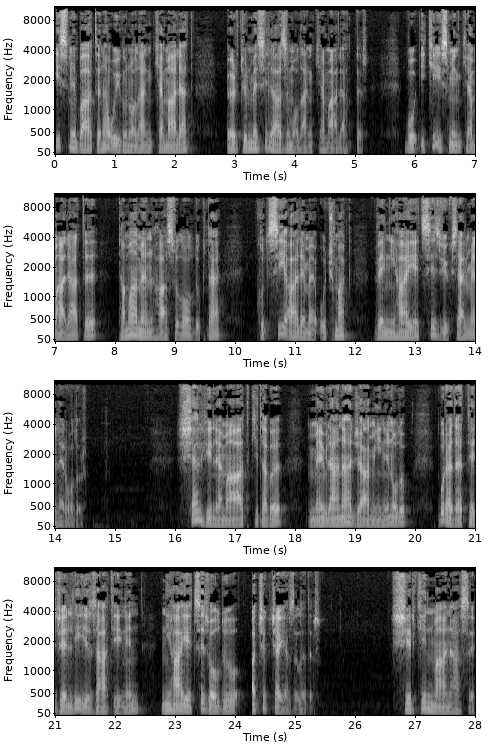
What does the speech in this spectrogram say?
İsmi batına uygun olan kemalat örtülmesi lazım olan kemalattır. Bu iki ismin kemalatı tamamen hasıl oldukta kutsi aleme uçmak ve nihayetsiz yükselmeler olur. Şerh-i Lemaat kitabı Mevlana Camii'nin olup burada tecelli-i zatî'nin nihayetsiz olduğu açıkça yazılıdır. Şirkin manası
